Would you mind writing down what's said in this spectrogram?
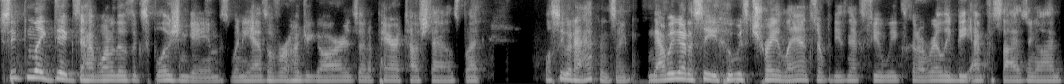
something like Diggs to have one of those explosion games when he has over 100 yards and a pair of touchdowns. But we'll see what happens. Like now we got to see who is Trey Lance over these next few weeks going to really be emphasizing on.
